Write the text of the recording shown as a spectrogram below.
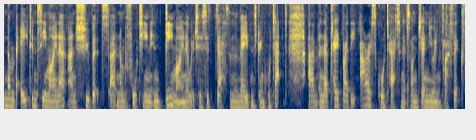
number eight in C minor and Schubert's uh, number 14 in D minor, which is his Death and the Maiden string quartet. Um, and they're played by the Aris Quartet, and it's on Genuine Classics.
